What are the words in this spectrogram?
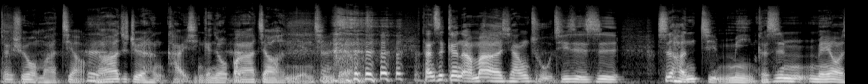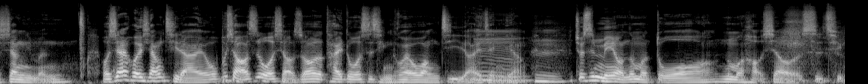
对，学我妈叫，嗯然后她就觉得很开心，感觉我帮她叫很年轻这样子。但是跟阿妈的相处其实是是很紧密，可是没有像你们。我现在回想起来，我不晓得是我小时候的太多事情快要忘记了，还是怎样，嗯就是没有那么多那么好笑的事情。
